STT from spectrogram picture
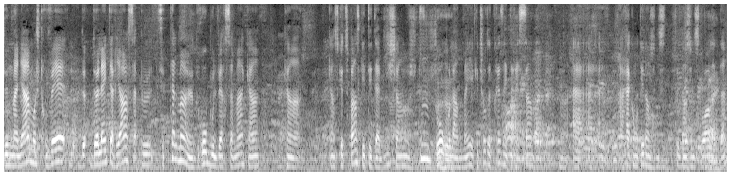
d'une manière, moi je trouvais de, l'intérieur, ça peut, c'est tellement un gros bouleversement quand, quand ce que tu penses qui est établi change du mm. jour au lendemain. Il y a quelque chose de très intéressant à, raconter dans une, dans une histoire là-dedans.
